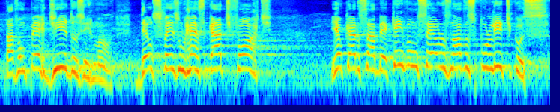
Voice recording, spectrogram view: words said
Estavam perdidos, irmãos. Deus fez um resgate forte. E eu quero saber quem vão ser os novos políticos.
